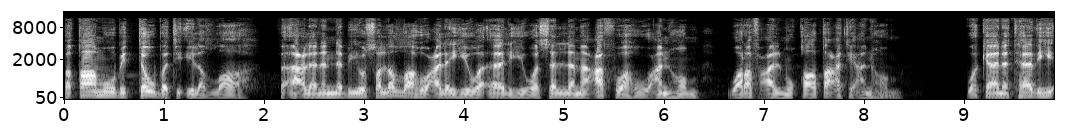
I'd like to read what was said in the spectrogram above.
فقاموا بالتوبة إلى الله فأعلن النبي صلى الله عليه وآله وسلم عفوه عنهم ورفع المقاطعة عنهم. وكانت هذه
